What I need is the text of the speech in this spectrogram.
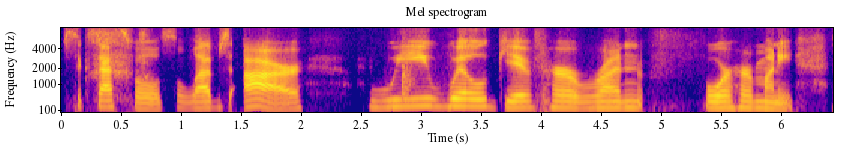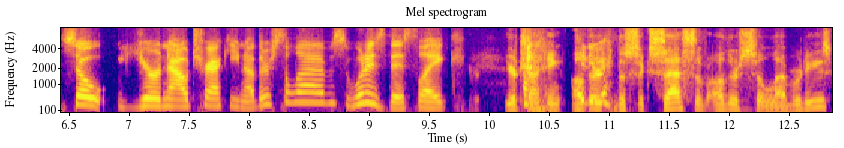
successful celebs are, we will give her a run for her money. So you're now tracking other celebs? What is this like? You're tracking other the success of other celebrities,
